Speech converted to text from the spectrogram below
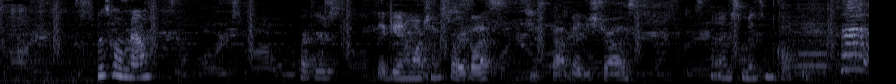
try. Who's home now? Parker's again watching Storybots. He's got veggie straws. And I just made some coffee.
